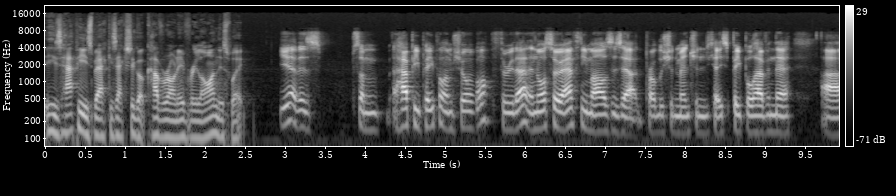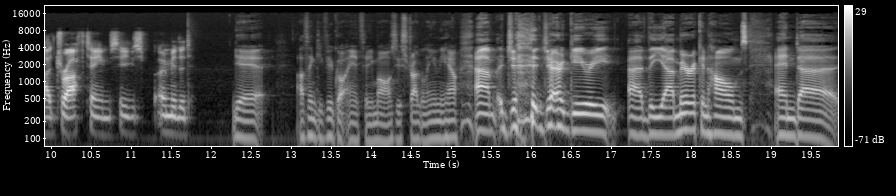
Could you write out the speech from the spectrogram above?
he's happy he's back. He's actually got cover on every line this week. Yeah, there's some happy people, I'm sure, through that. And also, Anthony Miles is out. Probably should mention in case people have in their uh, draft teams. He's omitted. Yeah. I think if you've got Anthony Miles, you're struggling anyhow. Um, Jarryn Geary, uh, the American Holmes, and uh,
